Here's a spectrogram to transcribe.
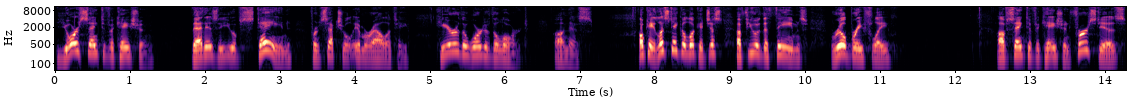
Your sanctification, that is, that you abstain from sexual immorality. Hear the word of the Lord on this. Okay, let's take a look at just a few of the themes, real briefly, of sanctification. First is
